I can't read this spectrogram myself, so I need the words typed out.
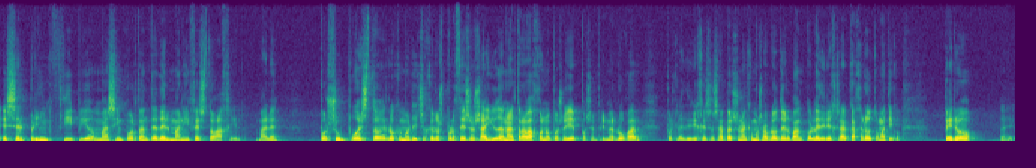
es el principio más importante del manifiesto ágil, ¿vale? Por supuesto, es lo que hemos dicho, que los procesos ayudan al trabajo, ¿no? Pues oye, pues en primer lugar, pues le diriges a esa persona que hemos hablado del banco, le diriges al cajero automático. Pero eh,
